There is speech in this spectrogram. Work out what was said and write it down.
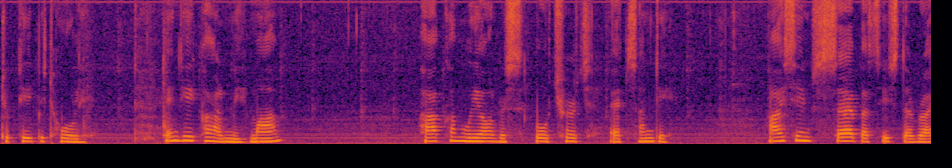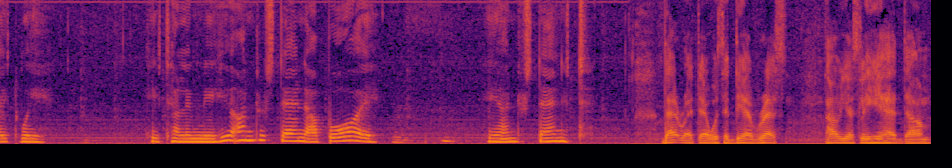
to keep it holy. And he called me, Mom, how come we always go church at Sunday? I think Sabbath is the right way. He telling me he understand a boy. He understand it. That right there was a day of rest. Obviously, he had um,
